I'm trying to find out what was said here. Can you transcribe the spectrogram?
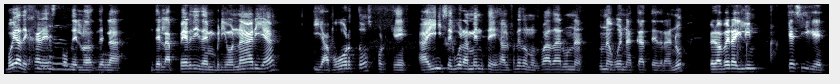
Voy a dejar esto de, lo, de, la, de la pérdida embrionaria y abortos, porque ahí seguramente Alfredo nos va a dar una, una buena cátedra, ¿no? Pero a ver, Aileen, ¿qué sigue?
